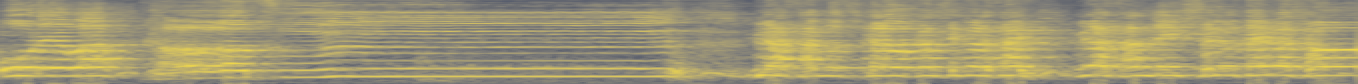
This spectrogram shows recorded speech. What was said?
俺は勝つ。皆さんの力を貸してください。皆さんで一緒に歌いましょう。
